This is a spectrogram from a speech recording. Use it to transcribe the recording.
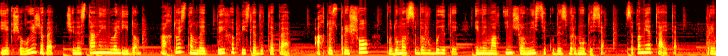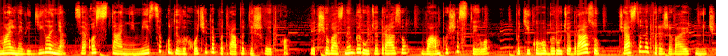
і якщо виживе, чи не стане інвалідом. А хтось там ледь дихав після ДТП. А хтось прийшов, подумав себе вбити і не мав іншого місця, куди звернутися. Запам'ятайте, приймальне відділення це останнє місце, куди ви хочете потрапити швидко. Якщо вас не беруть одразу, вам пощастило, бо ті, кого беруть одразу, часто не переживають ніч.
